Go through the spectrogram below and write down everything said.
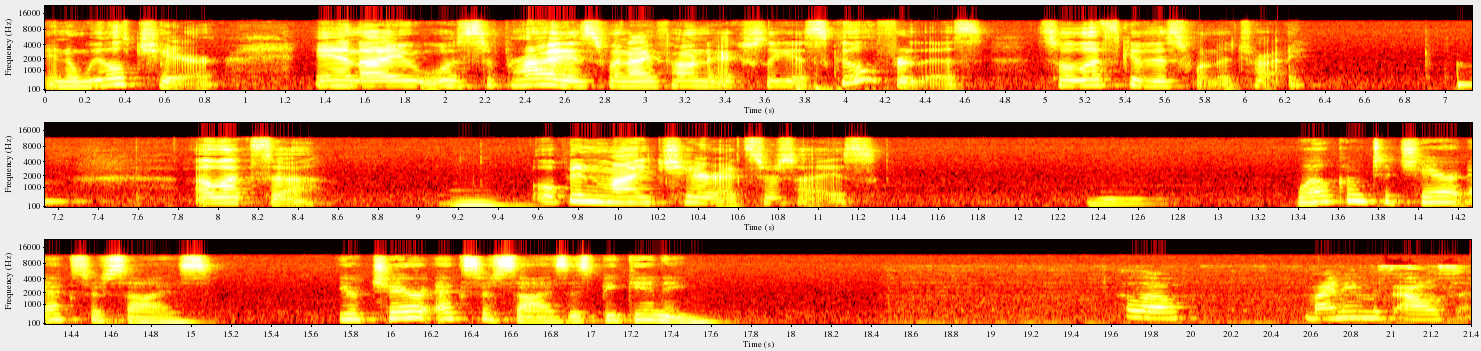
in a wheelchair. And I was surprised when I found actually a skill for this. So let's give this one a try. Alexa, open my chair exercise. Welcome to chair exercise. Your chair exercise is beginning. Hello, my name is Allison,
